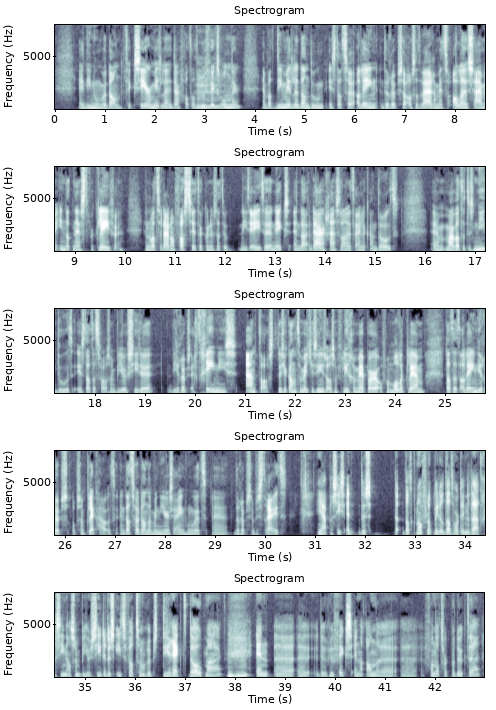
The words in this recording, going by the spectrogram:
En die noemen we dan fixeermiddelen. Daar valt dat Rufix mm. onder. En wat die middelen dan doen, is dat ze alleen de rupsen als het ware met z'n allen samen in dat nest verkleven. En wat ze daar dan vastzitten, kunnen ze natuurlijk niet eten, niks. En da daar gaan ze dan uiteindelijk aan dood. Um, maar wat het dus niet doet, is dat het zoals een biocide die rups echt chemisch aantast. Dus je kan het een beetje zien zoals een vliegenmapper of een molleklem, dat het alleen die rups op zijn plek houdt. En dat zou dan de manier zijn hoe het uh, de rupsen bestrijdt. Ja, precies. En dus dat knoflookmiddel, dat wordt inderdaad gezien als een biocide. Dus iets wat zo'n rups direct doodmaakt. Mm En uh, uh, de Rufix en andere van dat soort producten,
